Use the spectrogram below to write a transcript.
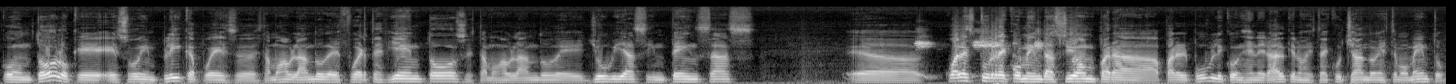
con todo lo que eso implica, pues eh, estamos hablando de fuertes vientos, estamos hablando de lluvias intensas. Eh, ¿Cuál es tu recomendación para, para el público en general que nos está escuchando en este momento?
